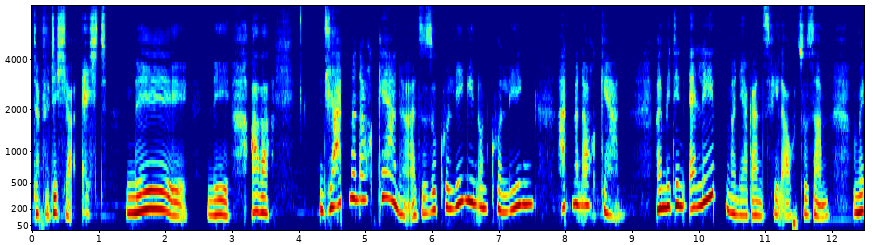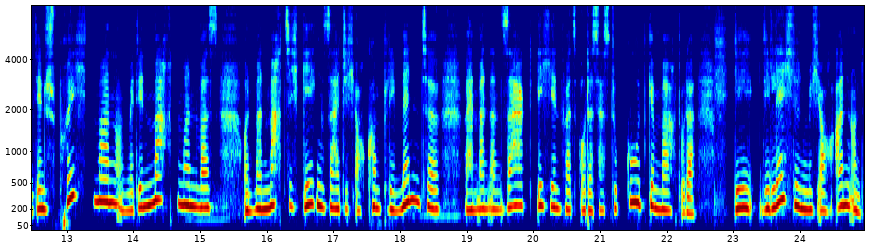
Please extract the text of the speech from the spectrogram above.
Da würde ich ja echt Nee, nee, aber die hat man auch gerne. Also so Kolleginnen und Kollegen hat man auch gern. Weil mit denen erlebt man ja ganz viel auch zusammen. Und mit denen spricht man und mit denen macht man was. Und man macht sich gegenseitig auch Komplimente, weil man dann sagt, ich jedenfalls, oh, das hast du gut gemacht. Oder die, die lächeln mich auch an und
